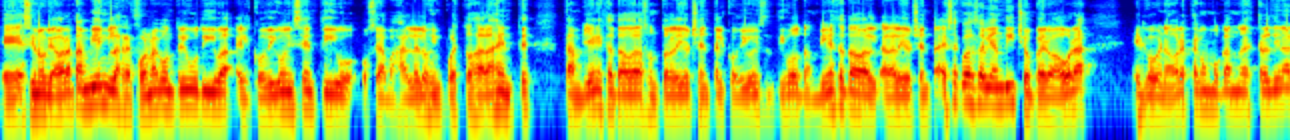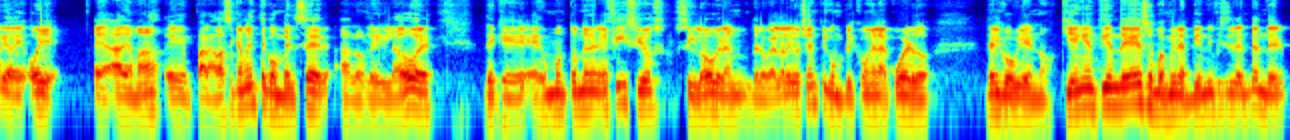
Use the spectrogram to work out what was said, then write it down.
eh, sino que ahora también la reforma contributiva, el código de incentivo, o sea, bajarle los impuestos a la gente, también está tratado el asunto de la ley 80, el código de incentivo también está tratado a la ley 80. Esas cosas se habían dicho, pero ahora el gobernador está convocando una extraordinaria de, oye, eh, además, eh, para básicamente convencer a los legisladores de que es un montón de beneficios si logran derogar la ley 80 y cumplir con el acuerdo del gobierno. ¿Quién entiende eso? Pues mira, es bien difícil de entender.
